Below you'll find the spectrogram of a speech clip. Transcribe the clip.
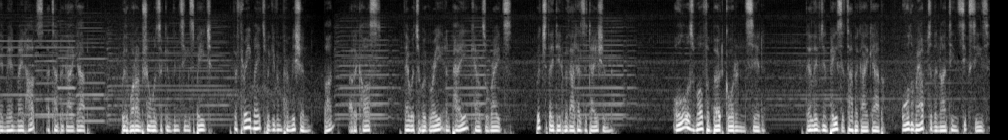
their man-made huts at Tabbigai Gap. With what I'm sure was a convincing speech, the three mates were given permission, but at a cost. They were to agree and pay council rates, which they did without hesitation. All was well for Bert, Gordon, and Sid. They lived in peace at Tabbigai Gap all the way up to the 1960s.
